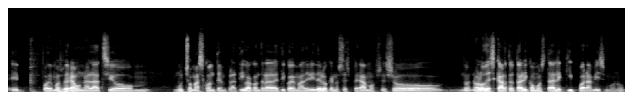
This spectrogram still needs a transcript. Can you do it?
eh, podemos ver a una Lazio mucho más contemplativa contra el Atlético de Madrid de lo que nos esperamos. Eso no, lo descarto, tal y como está el equipo ahora mismo, ¿no?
